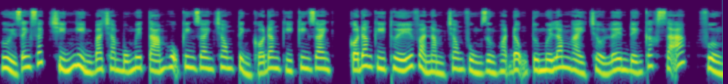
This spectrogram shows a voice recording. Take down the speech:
gửi danh sách 9.348 hộ kinh doanh trong tỉnh có đăng ký kinh doanh, có đăng ký thuế và nằm trong vùng rừng hoạt động từ 15 ngày trở lên đến các xã, phường,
